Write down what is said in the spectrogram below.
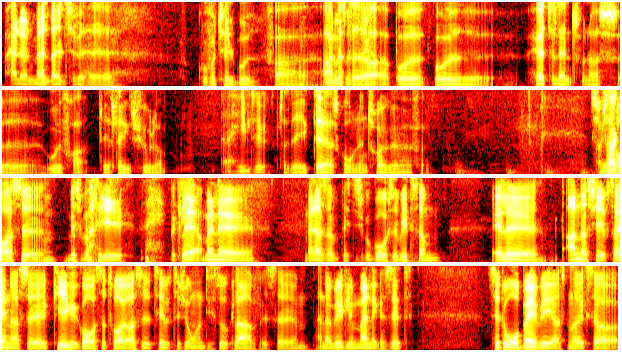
Han er en mand, der altid vil have kunne få tilbud fra andre 100% steder, og både, både øh, her til lands, men også øh, udefra. Det er jeg slet ikke i tvivl om. Ja, helt sikkert. Så det er ikke der, skoen den trykker i hvert fald. Som sagt, sagt, også, øh, hvis man lige beklager, men, øh, men altså, hvis de skulle gå så vidt som alle andre cheftræners øh, kirkegård, så tror jeg også, at tv-stationerne de stod klar, hvis øh, han er virkelig en mand, der kan sætte, sætte ord bagved og sådan noget. Ikke? Så,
